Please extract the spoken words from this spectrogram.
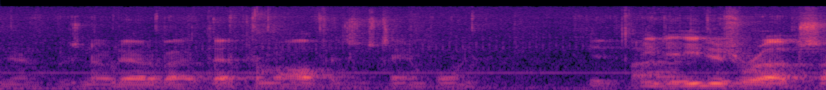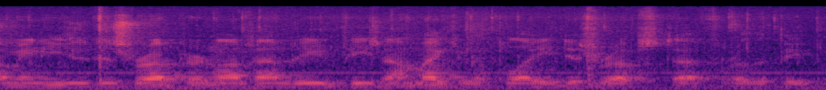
you know, there's no doubt about that from an offensive standpoint. He, Byron, he disrupts, I mean, he's a disruptor, and a lot of times, even if he's not making a play, he disrupts stuff for other people.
